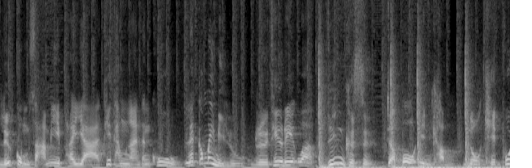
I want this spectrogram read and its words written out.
หรือกลุ่มสามีภรรยาที่ทำงานทั้งคู่ และก็ไม่มีลูก หรือที่เรียกว่าดิ้งคือสื่อ double income no kid พูด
